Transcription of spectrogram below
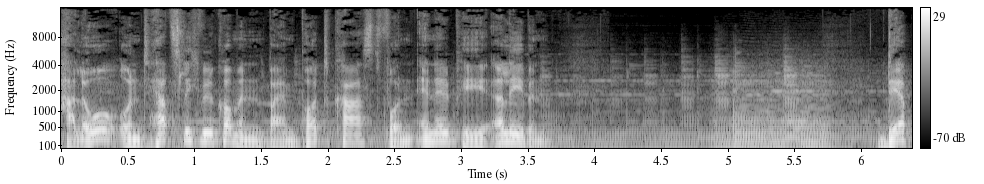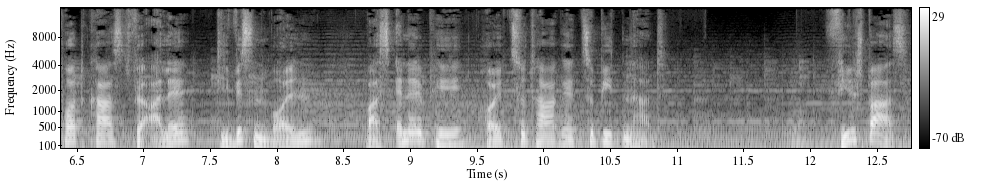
Hallo und herzlich willkommen beim Podcast von NLP Erleben. Der Podcast für alle, die wissen wollen, was NLP heutzutage zu bieten hat. Viel Spaß!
